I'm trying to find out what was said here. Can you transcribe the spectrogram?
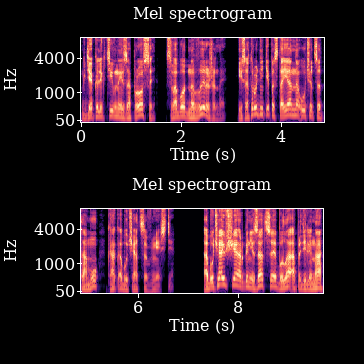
где коллективные запросы свободно выражены, и сотрудники постоянно учатся тому, как обучаться вместе. Обучающая организация была определена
